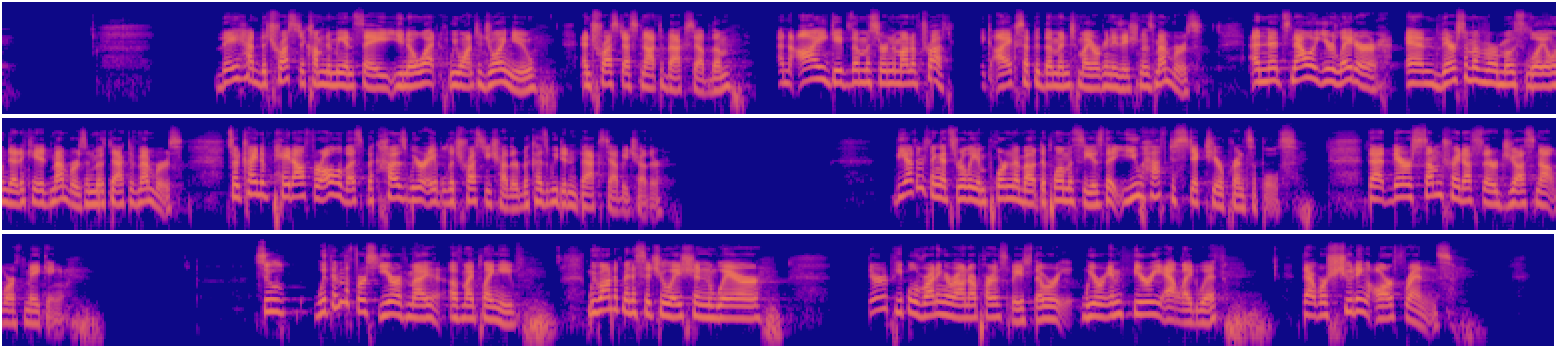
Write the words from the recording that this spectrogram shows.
They had the trust to come to me and say, you know what, we want to join you, and trust us not to backstab them. And I gave them a certain amount of trust. Like, I accepted them into my organization as members. And it's now a year later, and they're some of our most loyal and dedicated members and most active members. So it kind of paid off for all of us because we were able to trust each other, because we didn't backstab each other. The other thing that's really important about diplomacy is that you have to stick to your principles, that there are some trade offs that are just not worth making. So, within the first year of my, of my playing Eve, we wound up in a situation where there are people running around our part of space that were, we were in theory allied with that were shooting our friends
